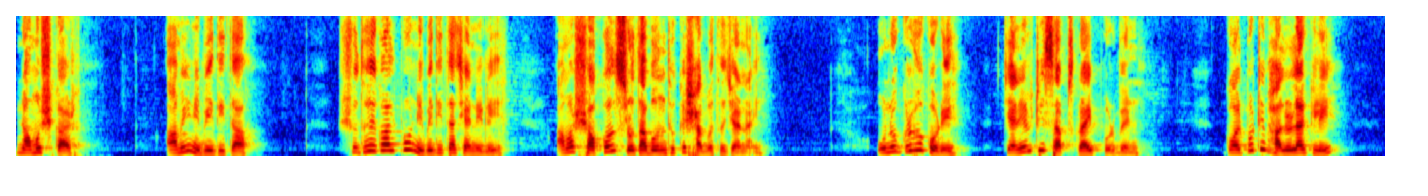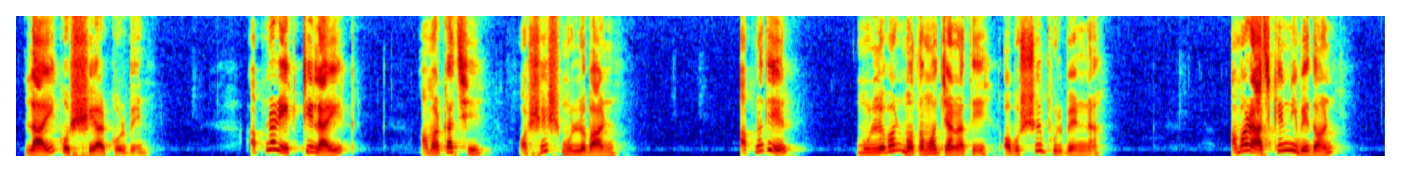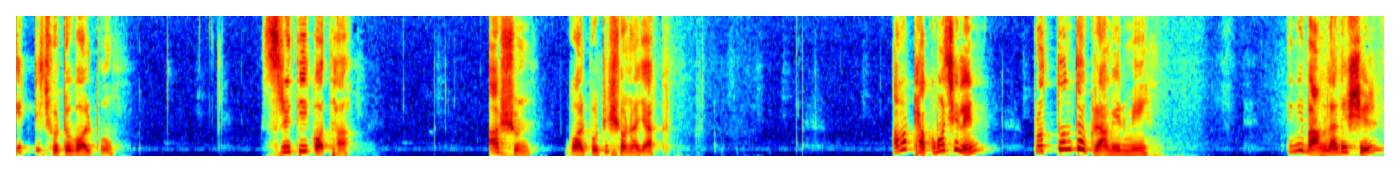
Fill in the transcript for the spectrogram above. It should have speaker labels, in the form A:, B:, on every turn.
A: নমস্কার, আমি নিবেদিতা। শুধুই গল্প নিবেদিতা চ্যানেলে আমার সকল শ্রোতা বন্ধুকে স্বাগত জানাই। অনুগ্রহ করে চ্যানেলটি সাবস্ক্রাইব করবেন। গল্পটি ভালো লাগলে লাইক ও শেয়ার করবেন। আপনার একটি লাইক আমার কাছে অশেষ মূল্যবান। আপনাদের মূল্যবান মতামত জানাতে অবশ্যই ভুলবেন না। আমার আজকের নিবেদন একটি ছোট গল্প। স্মৃতি কথা। আসুন গল্পটি শোনা যাক। আমার ঠাকুমা ছিলেন প্রত্যন্ত গ্রামের মেয়ে। তিনি বাংলাদেশের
